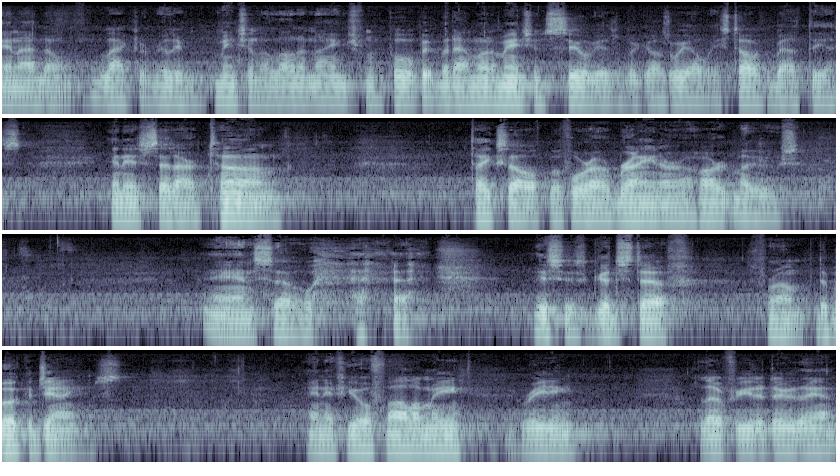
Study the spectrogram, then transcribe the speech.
and I don't like to really mention a lot of names from the pulpit, but I'm going to mention Sylvia's because we always talk about this. And it's that our tongue takes off before our brain or our heart moves. And so this is good stuff from the book of James. And if you'll follow me reading, love for you to do that.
